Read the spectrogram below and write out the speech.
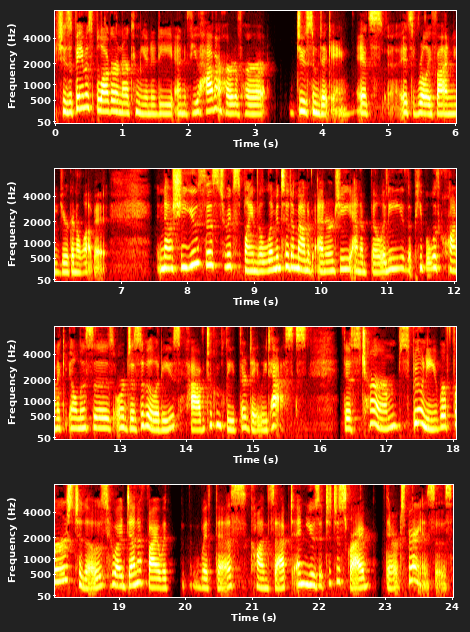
She's a famous blogger in our community, and if you haven't heard of her, do some digging. It's it's really fun. You're gonna love it. Now, she used this to explain the limited amount of energy and ability that people with chronic illnesses or disabilities have to complete their daily tasks. This term, spoonie, refers to those who identify with, with this concept and use it to describe their experiences.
